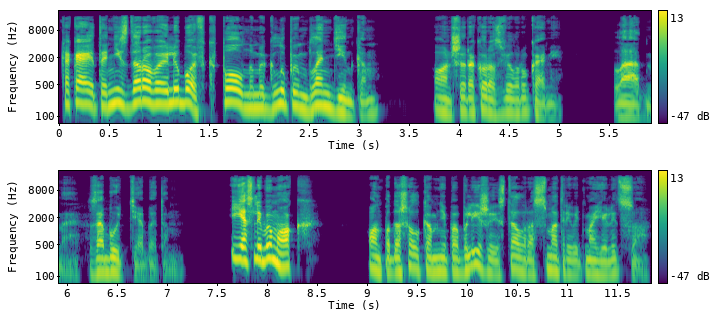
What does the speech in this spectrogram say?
Какая-то нездоровая любовь к полным и глупым блондинкам». Он широко развел руками. «Ладно, забудьте об этом». «Если бы мог». Он подошел ко мне поближе и стал рассматривать мое лицо.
